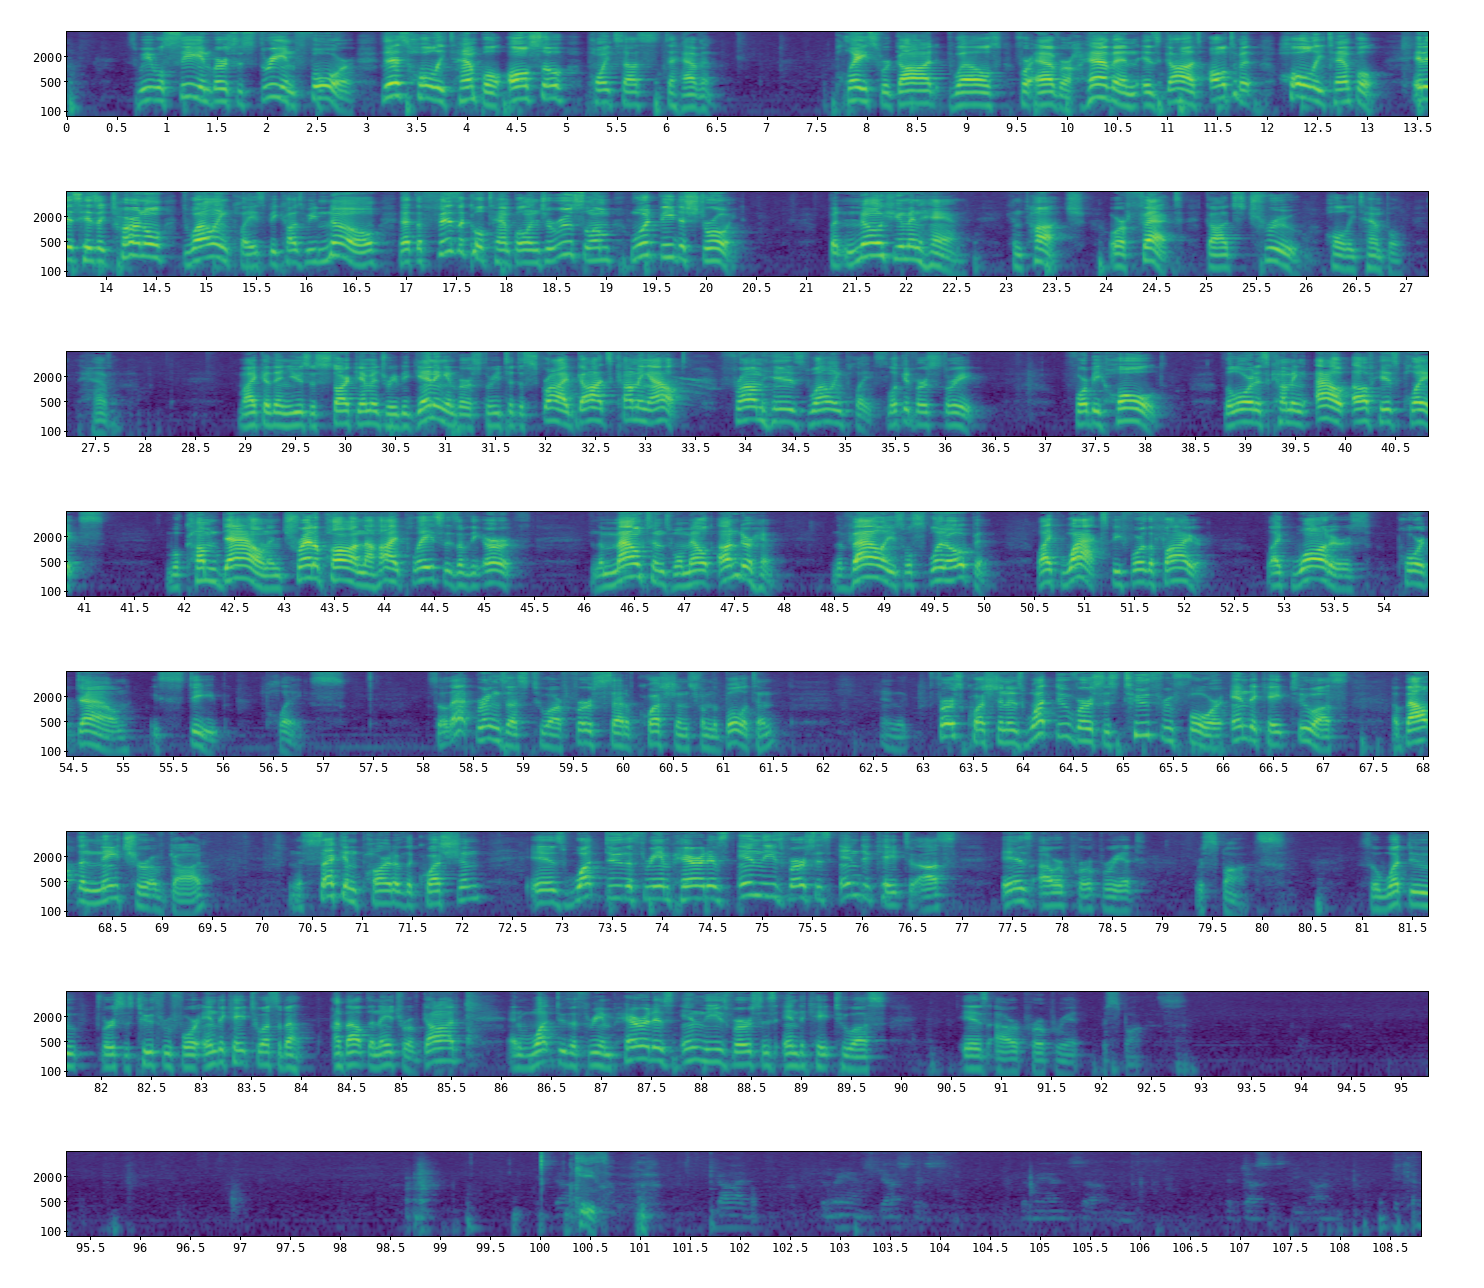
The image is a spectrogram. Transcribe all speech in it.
as we will see in verses 3 and 4, this holy temple also points us to heaven, a place where God dwells forever. Heaven is God's ultimate holy temple. It is his eternal dwelling place because we know that the physical temple in Jerusalem would be destroyed. But no human hand can touch or affect God's true holy temple in heaven. Micah then uses stark imagery beginning in verse 3 to describe God's coming out from his dwelling place. Look at verse 3. For behold, the Lord is coming out of his place will come down and tread upon the high places of the earth. And the mountains will melt under him. The valleys will split open like wax before the fire, like waters poured down a steep place. So that brings us to our first set of questions from the bulletin. And the first question is What do verses 2 through 4 indicate to us about the nature of God? And the second part of the question is what do the three imperatives in these verses indicate to us is our appropriate response? So, what do verses 2 through 4 indicate to us about, about the nature of God? And what do the three imperatives in these verses indicate to us is our appropriate response? Keith. God demands justice, demands um, that justice be done. Okay.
